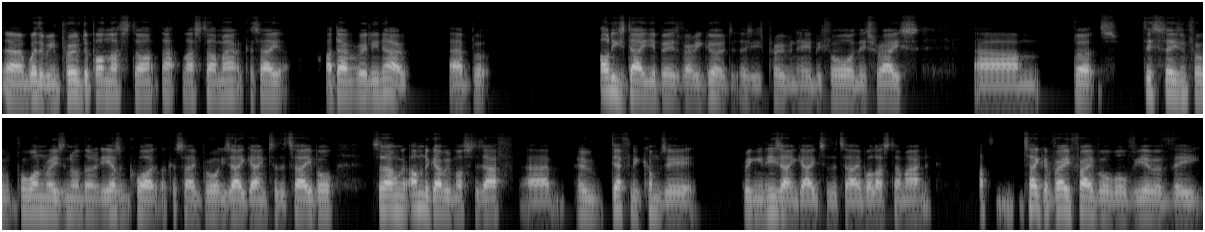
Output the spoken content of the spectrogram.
uh, whether he improved upon last start that last time out, I I don't really know. Uh, but on his day, Yibir is very good, as he's proven here before in this race. Um, but this season, for, for one reason or another, he hasn't quite, like I say, brought his A game to the table. So I'm, I'm going to go with Mostahdaf, um, who definitely comes here bringing his own game to the table. Last time out, I take a very favourable view of the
